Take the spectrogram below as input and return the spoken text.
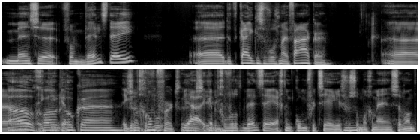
mensen van Wednesday, eh, dat kijken ze volgens mij vaker. Eh, oh, ik- gewoon ik heb- ook Ik heb zo'n het gevoel- comfort. Ja, ik heb het gevoel dat Wednesday echt een comfort serie is voor Mm. sommige mensen. Want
